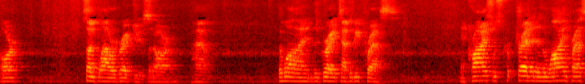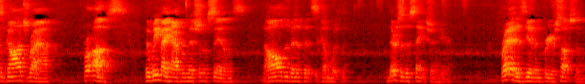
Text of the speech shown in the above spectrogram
or sunflower grape juice in our house? The wine, the grapes have to be pressed. And Christ was treaded in the wine press of God's wrath for us, that we may have remission of sins and all the benefits that come with it. There's a distinction here. Bread is given for your substance.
